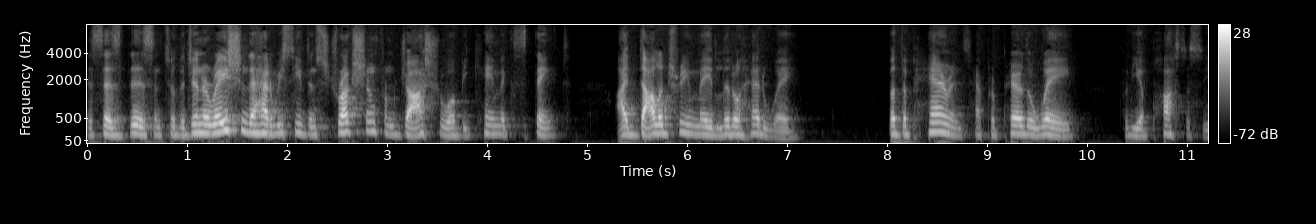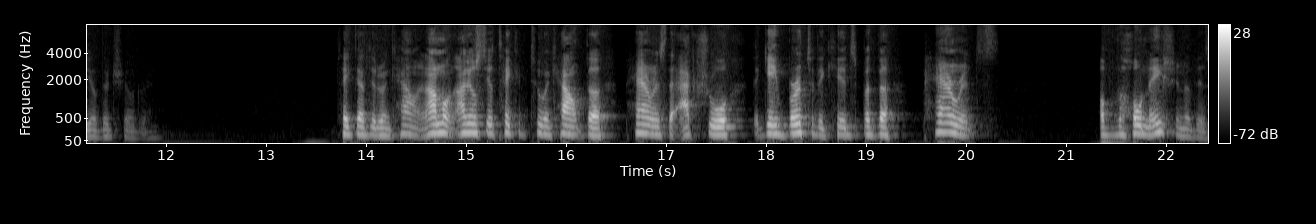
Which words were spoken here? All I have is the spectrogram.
It says this Until the generation that had received instruction from Joshua became extinct, idolatry made little headway. But the parents have prepared the way for the apostasy of their children. Take that into account. And I don't, I don't still take into account the parents, the actual that gave birth to the kids, but the parents of the whole nation of Israel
